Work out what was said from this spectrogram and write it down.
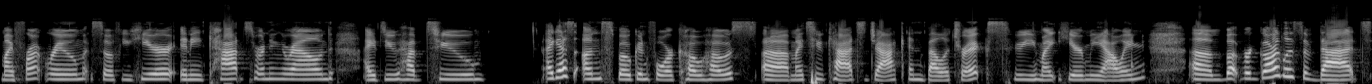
my front room. So if you hear any cats running around, I do have two I guess unspoken for co-hosts, uh, my two cats, Jack and Bellatrix, who you might hear meowing. Um, but regardless of that,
